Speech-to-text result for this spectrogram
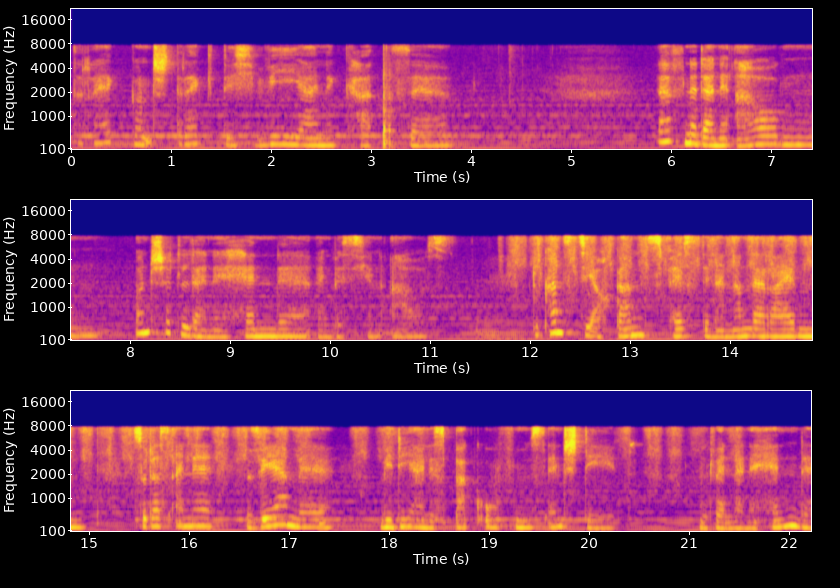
und reck und streck dich wie eine Katze. Öffne deine Augen und schüttel deine Hände ein bisschen aus. Du kannst sie auch ganz fest ineinander reiben, sodass eine Wärme wie die eines Backofens entsteht. Und wenn deine Hände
